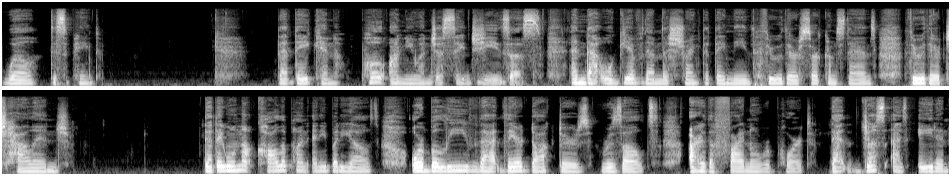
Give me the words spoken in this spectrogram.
will dissipate, that they can pull on you and just say, Jesus. And that will give them the strength that they need through their circumstance, through their challenge. That they will not call upon anybody else or believe that their doctor's results are the final report. That just as Adenn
